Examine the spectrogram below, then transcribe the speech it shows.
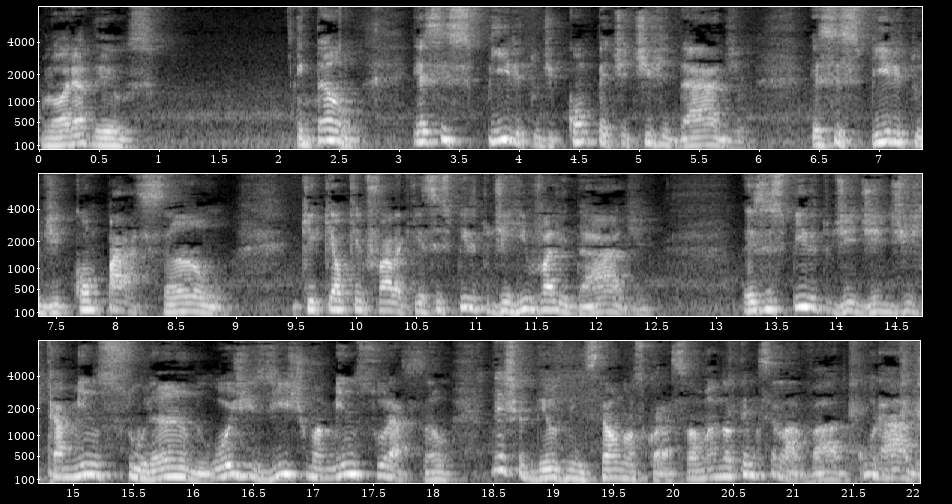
Glória a Deus. Então, esse espírito de competitividade, esse espírito de comparação, que, que é o que ele fala aqui, esse espírito de rivalidade, esse espírito de, de, de ficar mensurando. Hoje existe uma mensuração. Deixa Deus ministrar o nosso coração, mas nós temos que ser lavado, curado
